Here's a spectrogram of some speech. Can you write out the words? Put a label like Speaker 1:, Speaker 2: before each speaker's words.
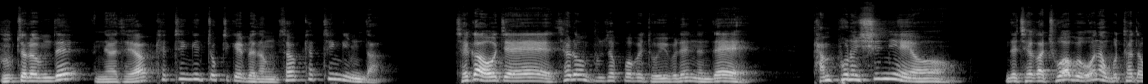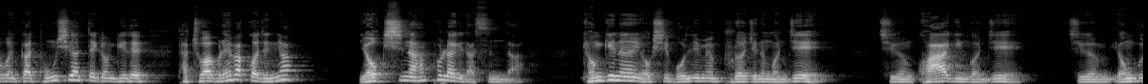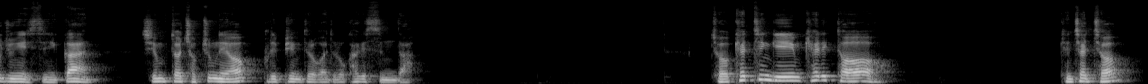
Speaker 1: 구독자 여러분들 안녕하세요. 캡틴김 쪽지게 배낭서 캡틴김입니다. 제가 어제 새로운 분석법을 도입을 했는데 단포는 신이에요. 근데 제가 조합을 워낙 못하다 보니까 동시간대 경기를 다 조합을 해봤거든요. 역시나 한폴락이 났습니다. 경기는 역시 몰리면 부러지는 건지 지금 과학인 건지 지금 연구 중에 있으니까 지금부터 적중 내역 브리핑 들어가도록 하겠습니다. 저 캡틴김 캐릭터 괜찮죠?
